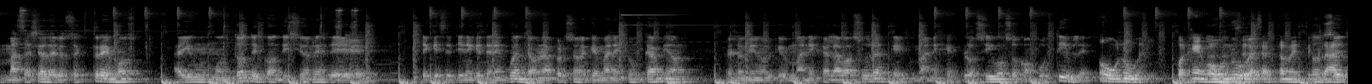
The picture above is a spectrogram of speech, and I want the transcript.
más allá de los extremos, hay un montón de condiciones de, de que se tiene que tener en cuenta. Una persona que maneja un camión es lo mismo el que maneja la basura que el que maneja explosivos o combustible. O un Uber, por ejemplo. O un Uber. Exactamente, claro.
